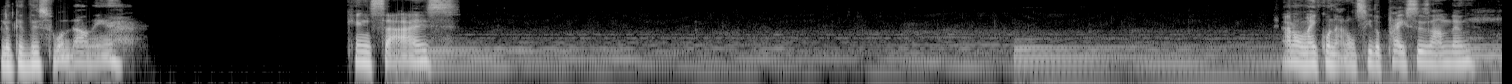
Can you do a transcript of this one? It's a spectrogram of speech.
Look at this one down here. King size. I don't like when I don't see the prices on them.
